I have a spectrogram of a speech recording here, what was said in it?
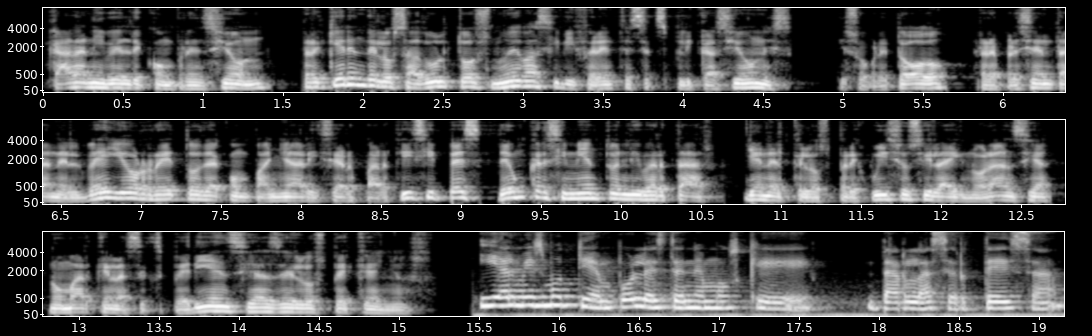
cada nivel de comprensión requieren de los adultos nuevas y diferentes explicaciones y sobre todo representan el bello reto de acompañar y ser partícipes de un crecimiento en libertad y en el que los prejuicios y la ignorancia no marquen las experiencias de los pequeños. Y al mismo tiempo les tenemos que dar la certeza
